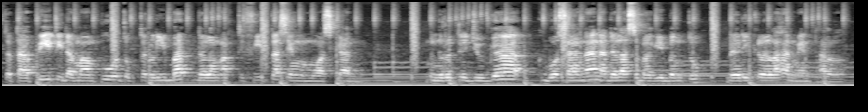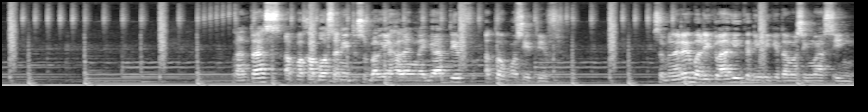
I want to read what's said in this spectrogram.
tetapi tidak mampu untuk terlibat dalam aktivitas yang memuaskan. Menurutnya juga, kebosanan adalah sebagai bentuk dari kelelahan mental. Lantas, apakah bosan itu sebagai hal yang negatif atau positif? Sebenarnya balik lagi ke diri kita masing-masing.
